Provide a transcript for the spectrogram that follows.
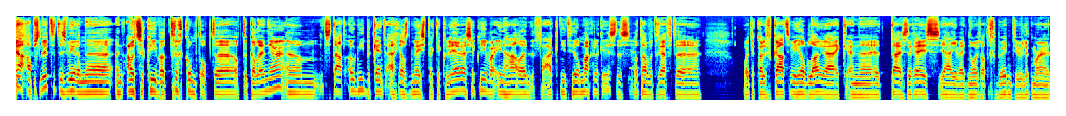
Ja, absoluut. Het is weer een, een oud circuit wat terugkomt op de, op de kalender. Um, het staat ook niet bekend eigenlijk als het meest spectaculaire circuit, waar inhalen vaak niet heel makkelijk is. Dus wat dat betreft wordt de kwalificatie weer heel belangrijk. En tijdens de race, ja, je weet nooit wat er gebeurt natuurlijk. Maar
